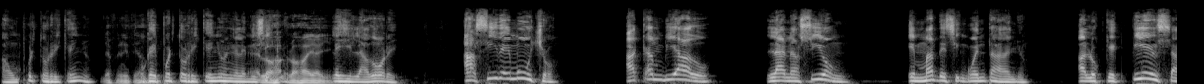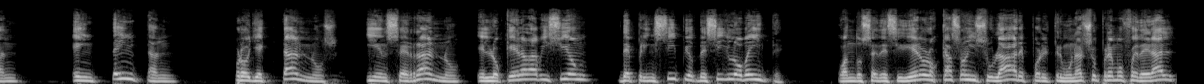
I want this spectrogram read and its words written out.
a un puertorriqueño. Porque Definitivamente. hay puertorriqueños en el Eh, hemiciclo. los, los hay allí. legisladores. Así de mucho ha cambiado la nación en más de 50 años. A los que piensan e intentan proyectarnos y encerrarnos en lo que era la visión de principios del siglo XX, cuando se decidieron los casos insulares por el Tribunal Supremo Federal,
